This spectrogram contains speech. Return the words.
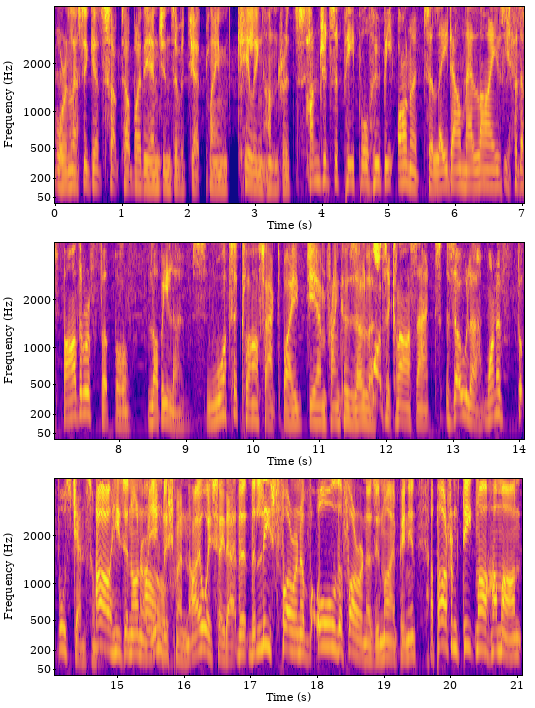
or unless it gets sucked up by the engines of a jet plane, killing hundreds. Hundreds of people who'd be honoured to lay down their lives Yes. for the father of football, Lobby Loams. What a class act by Gianfranco Zola. What a class act. Zola, one of football's gentlemen. Oh, he's an honorary Oh. Englishman. I always say that. The, the least foreign of all the foreigners, in my opinion, apart from Dietmar Hamann,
